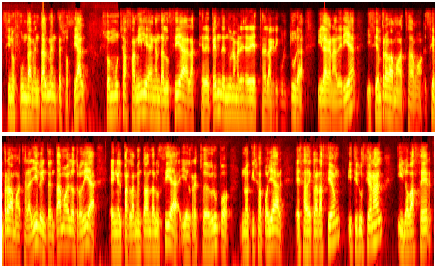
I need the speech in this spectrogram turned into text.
sino fundamentalmente social. Son muchas familias en Andalucía las que dependen de una manera directa de la agricultura y la ganadería y siempre vamos a estar, siempre vamos a allí. Lo intentamos el otro día en el Parlamento de Andalucía y el resto del grupo no quiso apoyar esa declaración institucional y lo va a hacer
